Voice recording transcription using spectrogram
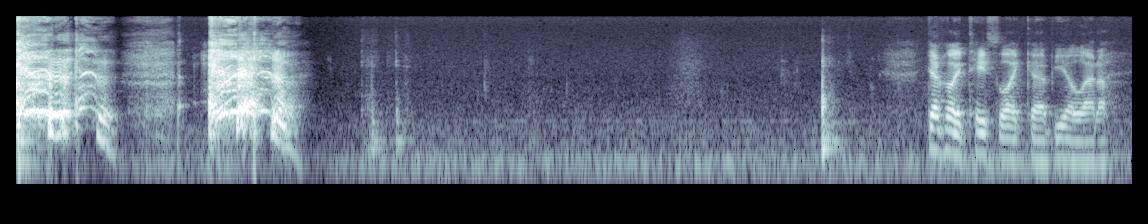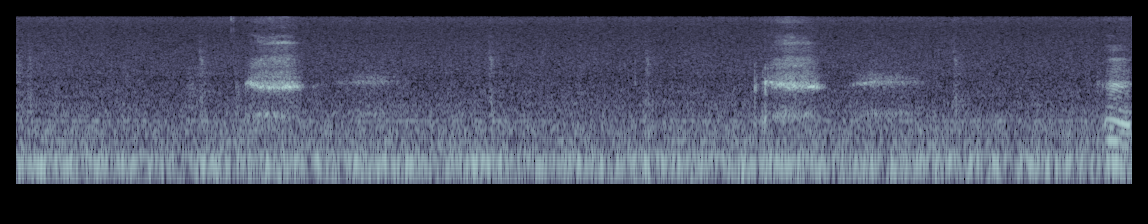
Definitely tastes like uh, Violetta. Mm.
